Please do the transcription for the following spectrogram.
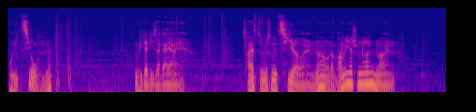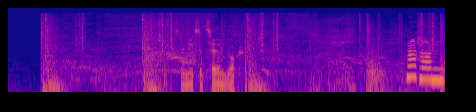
Munition, ne? Und wieder dieser Geier, ey. Das heißt, wir müssen jetzt hier rein, ne? Oder waren wir hier schon drin? Nein. Das ist der nächste Zellenblock. Nachladen!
